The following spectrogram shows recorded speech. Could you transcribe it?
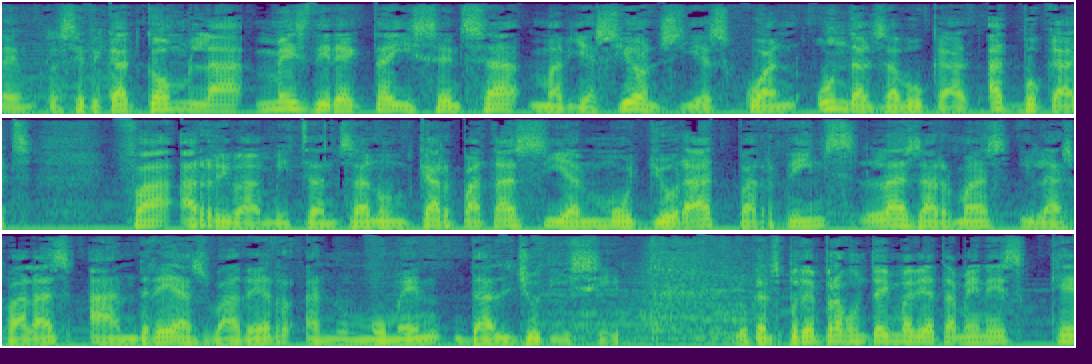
l'hem classificat com la més directa i sense mediacions, i és quan un dels advocat, advocats fa arribar mitjançant un carpatàs i emmotllurats per dins les armes i les bales a Andreas Bader en un moment del judici. El que ens podem preguntar immediatament és que,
